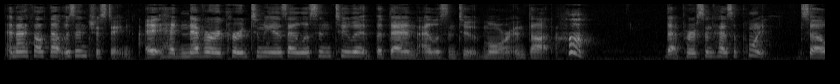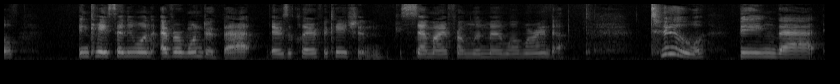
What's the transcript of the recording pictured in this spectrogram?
And I thought that was interesting. It had never occurred to me as I listened to it, but then I listened to it more and thought, huh, that person has a point. So, in case anyone ever wondered that, there's a clarification, semi from Lin Manuel Miranda. Two being that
